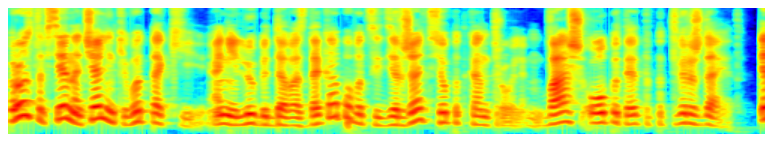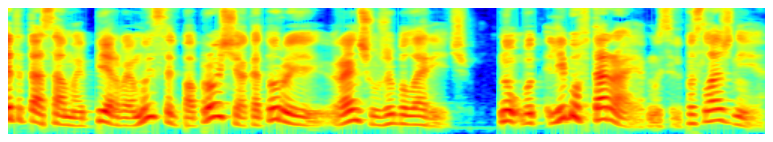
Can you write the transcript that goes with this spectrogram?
Просто все начальники вот такие. Они любят до вас докапываться и держать все под контролем. Ваш опыт это подтверждает. Это та самая первая мысль попроще, о которой раньше уже была речь. Ну, вот либо вторая мысль, посложнее.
